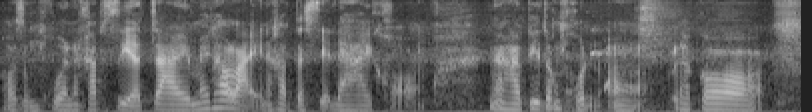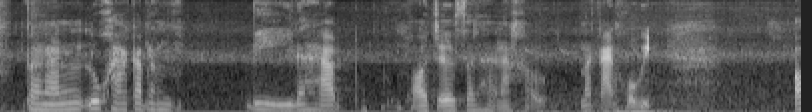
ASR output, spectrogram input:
พอสมควรนะครับ เสียใจไม่เท่าไหร่นะครับ แต่เสียดายของนะครับ ที่ต้องขนออก แล้วก็ตอนนั้นลูกค้ากำลังดีนะครับ พอเจอสถานการณ์โควิด อ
